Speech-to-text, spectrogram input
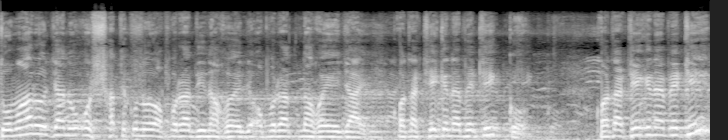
তোমারও যেন ওর সাথে কোনো অপরাধী না হয়ে অপরাধ না হয়ে যায়। কথা ঠিক না বেঠিক কথা ঠিক না বেঠিক?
